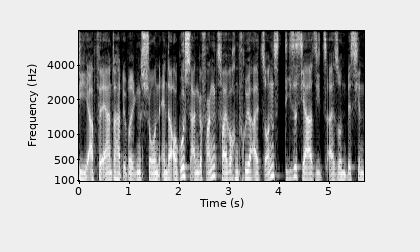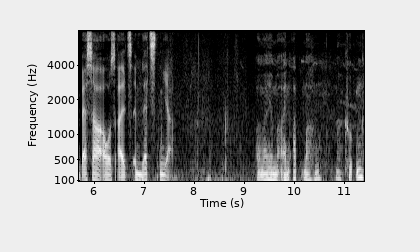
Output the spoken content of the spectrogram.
Die Apfelernte hat übrigens schon Ende August angefangen, zwei Wochen früher als sonst. Dieses Jahr sieht es also ein bisschen besser aus als im letzten Jahr. Wollen wir hier mal einen abmachen? Mal gucken.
